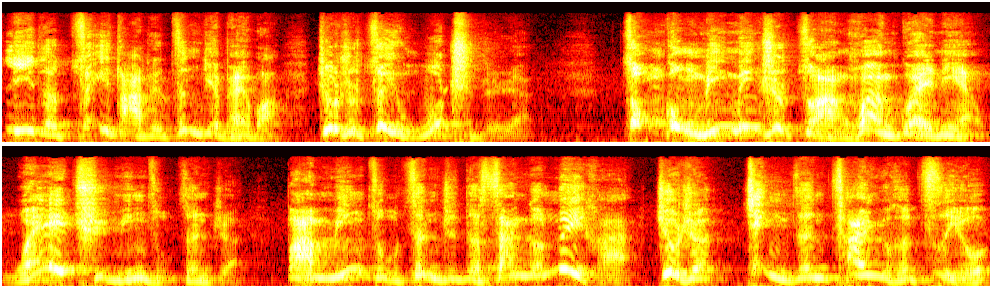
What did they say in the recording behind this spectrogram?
立的最大的政界派阀，就是最无耻的人。中共明明是转换观念，歪曲民主政治，把民主政治的三个内涵，就是竞争、参与和自由，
